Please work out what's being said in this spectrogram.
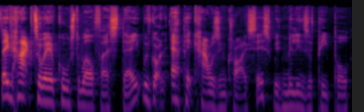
They've hacked away, of course, the welfare state. We've got an epic housing crisis with millions of people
